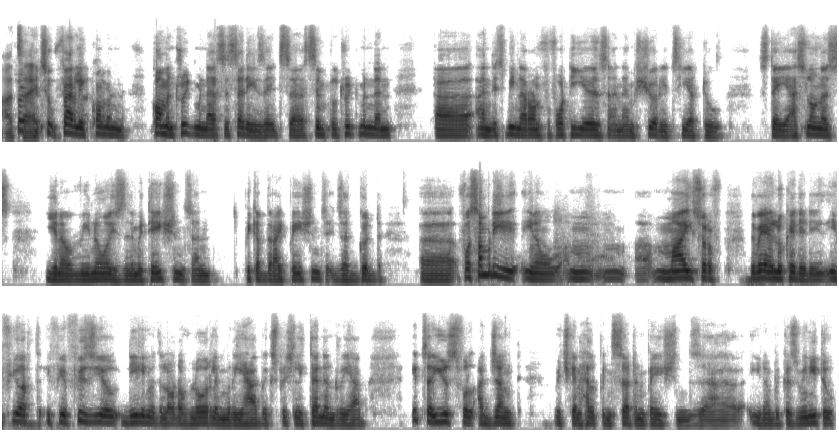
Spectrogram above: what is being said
I'd so say it's a fairly common common treatment. As I said, is it's a simple treatment, and uh, and it's been around for forty years, and I'm sure it's here to stay as long as you know we know its limitations and pick up the right patients. It's a good uh, for somebody, you know, m- uh, my sort of the way I look at it is if you are if you're physio dealing with a lot of lower limb rehab, especially tendon rehab, it's a useful adjunct which can help in certain patients. Uh, you know, because we need to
